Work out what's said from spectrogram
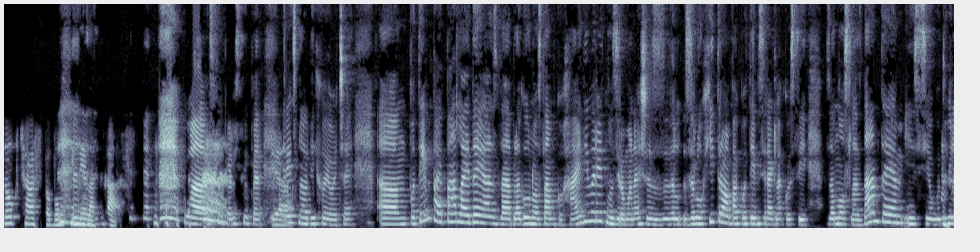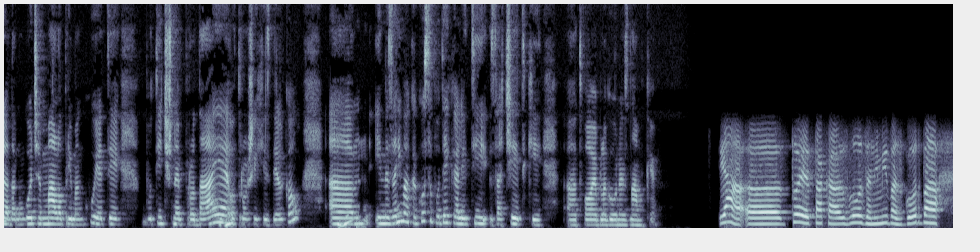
dolg čas, pa bom imela čas. wow, super, super. Ja. Res navdihujoče. Um, potem pa je padla ideja za blagovno znamko Heidi, verjetno, oziroma ne še zelo, zelo hitro, ampak potem si rekla, ko si zanosla z Dantejem in si ugotovila, da mogoče malo primankuje te butične prodaje mhm. otroških izdelkov. Um, Um, in me zanima, kako so potekali ti začetki uh, tvoje blagovne znamke. Ja, uh, to je tako zelo zanimiva zgodba. Uh,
